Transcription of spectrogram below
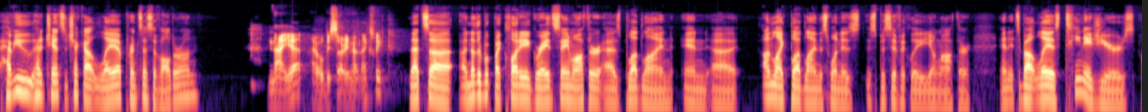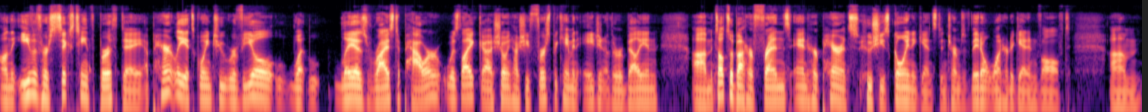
have you had a chance to check out Leia, Princess of Alderaan? Not yet. I will be starting that next week. That's uh, another book by Claudia Gray, the same author as Bloodline, and uh, unlike Bloodline, this one is, is specifically a young author, and it's about Leia's teenage years. On the eve of her 16th birthday, apparently, it's going to reveal what Leia's rise to power was like, uh, showing how she first became an agent of the rebellion. Um, it's also about her friends and her parents, who she's going against in terms of they don't want her to get involved. Um,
